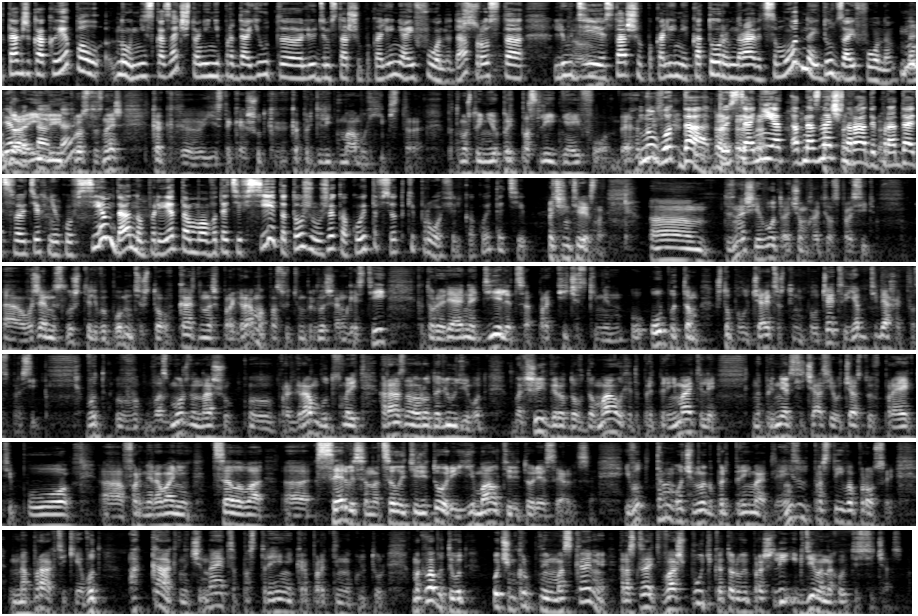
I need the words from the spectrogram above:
Так же, как и Apple, ну, не сказать, что они не продают э, людям старшего поколения айфоны, да, просто люди да. старшего поколения, которым нравится модно, идут за айфоном. Ну Наверное, да, так, или да? просто, знаешь, как э, есть такая шутка, как определить маму хипстера, потому что у нее предпоследний iPhone, да? Ну вот да, то есть они однозначно рады продать свою технику всем, да, но при этом вот эти все, это тоже уже какой-то все-таки профиль, какой-то тип. Очень интересно. Ты знаешь, я вот о чем хотел спросить. А, уважаемые слушатели, вы помните, что в каждой нашей программе, по сути, мы приглашаем гостей, которые реально делятся практическим опытом, что получается, что не получается. Я бы тебя хотел спросить. Вот, возможно, нашу э, программу будут смотреть разного рода люди, от больших городов до малых, это предприниматели. Например, сейчас я участвую в проекте по а, формированию целого а, сервиса на целой территории, Ямал территория сервиса. И вот там очень много предпринимателей. Они задают простые вопросы на практике. Вот, а как начинается построения корпоративной культуры. Могла бы ты вот очень крупными мазками рассказать ваш путь, который вы прошли и где вы находитесь сейчас?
